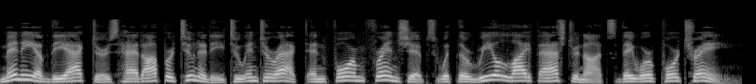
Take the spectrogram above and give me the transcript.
Many of the actors had opportunity to interact and form friendships with the real-life astronauts they were portraying.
